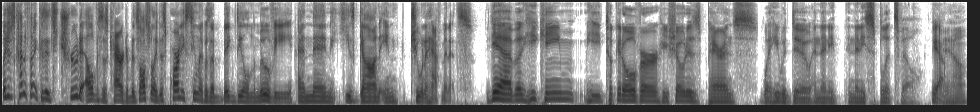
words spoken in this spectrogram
Which is kind of funny because it's true to Elvis's character, but it's also like this party seemed like it was a big deal in the movie, and then he's gone in two and a half minutes. Yeah, but he came, he took it over, he showed his parents what he would do, and then he and then he Splitsville. Yeah. you know.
